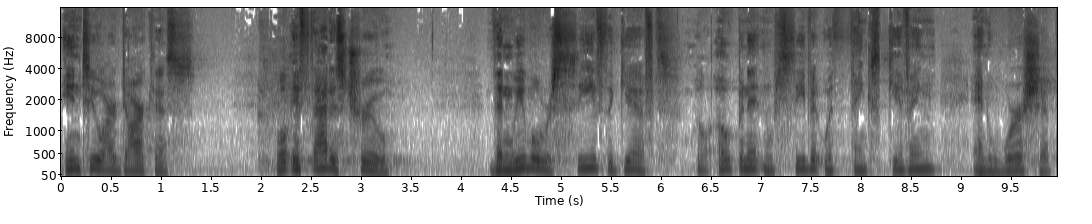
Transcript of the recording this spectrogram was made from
into our darkness, well, if that is true, then we will receive the gift. We'll open it and receive it with thanksgiving and worship.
